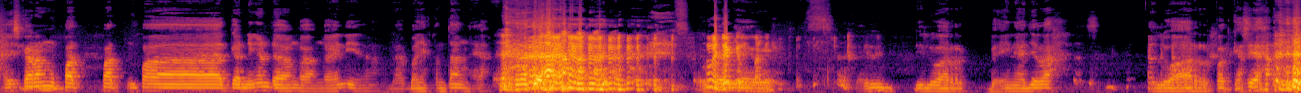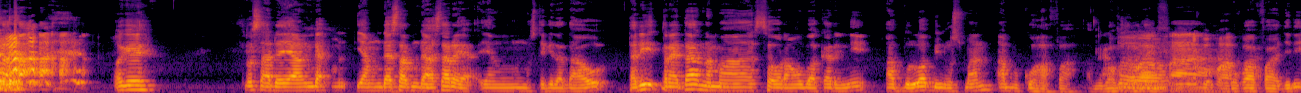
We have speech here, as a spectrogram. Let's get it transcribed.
Eh, sekarang empat empat empat gandengan udah nggak nggak ini ya, udah banyak tentang ya. Banyak oke. Ini di luar ini aja lah, di luar podcast ya. Oke. Terus ada yang da- yang mendasar-mendasar ya, yang mesti kita tahu. Tadi ternyata nama seorang Abu Bakar ini Abdullah bin Usman Abu Kuhafa. Abu Abu Kuhafa. Kuhafa. Abu Abu Kuhafa. Kuhafa. Jadi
